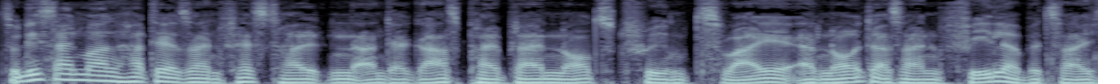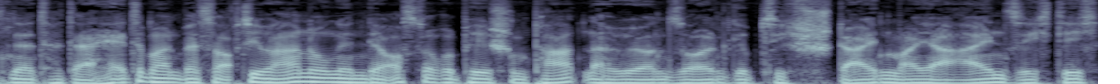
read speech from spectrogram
Zunächst einmal hat er sein Festhalten an der Gaspipeline Nord Stream 2 erneut als einen Fehler bezeichnet. Da hätte man besser auf die Warnungen der osteuropäischen Partner hören sollen, gibt sich Steinmeier einsichtig.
